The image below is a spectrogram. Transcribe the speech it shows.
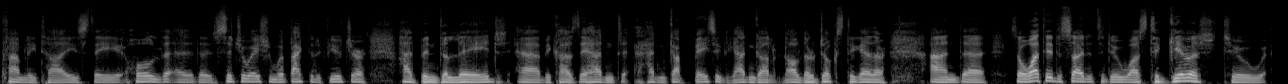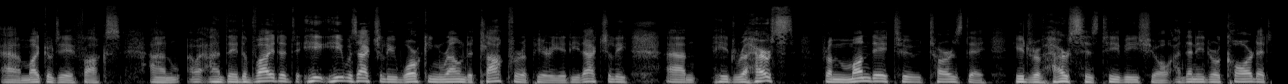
Family Ties. The whole uh, the situation with Back to the Future had been delayed uh, because they hadn't hadn't got basically hadn't got all their ducks together, and uh, so what they decided to do was to give it to uh, Michael J. Fox, and and they divided. He he was actually working round the clock for a period. He'd actually um, he'd rehearse from Monday to Thursday, he'd rehearse his TV show and then he'd record it.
